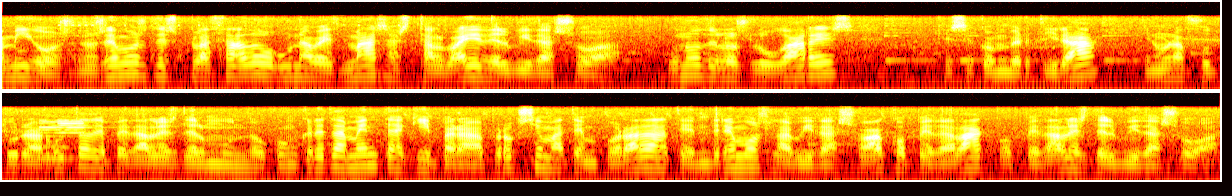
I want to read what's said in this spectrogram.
amigos, nos hemos desplazado una vez más hasta el Valle del Vidasoa, uno de los lugares que se convertirá en una futura ruta de pedales del mundo. Concretamente aquí para la próxima temporada tendremos la Vidasoaco Pedalac o Pedales del Vidasoa.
